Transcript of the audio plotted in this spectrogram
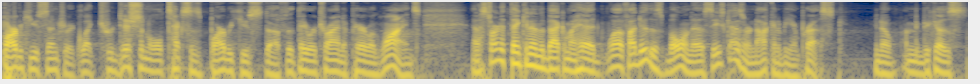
barbecue centric, like traditional Texas barbecue stuff that they were trying to pair with wines. And I started thinking in the back of my head, well, if I do this bolognese, these guys are not going to be impressed. You know, I mean, because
